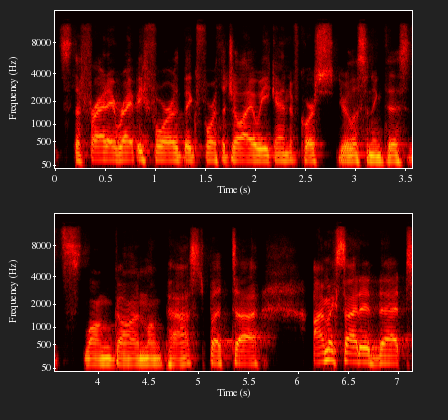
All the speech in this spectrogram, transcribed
It's the Friday right before the big 4th of July weekend. Of course, you're listening to this. It's long gone, long past, but uh I'm excited that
